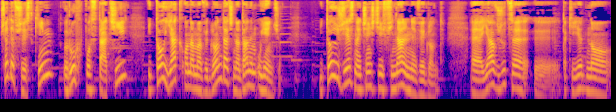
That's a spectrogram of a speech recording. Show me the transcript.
Przede wszystkim ruch postaci i to, jak ona ma wyglądać na danym ujęciu. I to już jest najczęściej finalny wygląd. E, ja wrzucę y, takie jedno,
